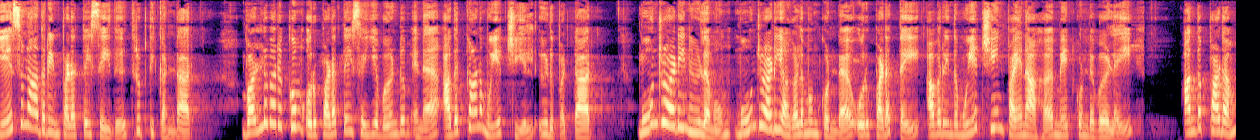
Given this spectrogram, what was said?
இயேசுநாதரின் படத்தை செய்து திருப்தி கண்டார். வள்ளுவருக்கும் ஒரு படத்தை செய்ய வேண்டும் என அதற்கான முயற்சியில் ஈடுபட்டார். மூன்று அடி நீளமும் மூன்று அடி அகலமும் கொண்ட ஒரு படத்தை அவர் இந்த முயற்சியின் பயனாக மேற்கொண்ட வேளை அந்த படம்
